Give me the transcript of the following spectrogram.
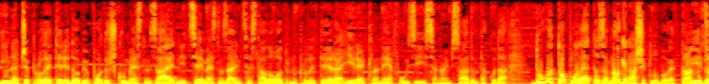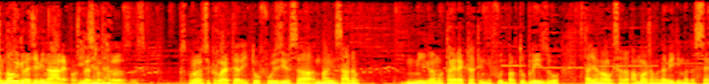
Inače, Proletar je dobio podršku mesne zajednice. Mesna zajednica je stala u odbranu Proletera i rekla ne fuziji sa Novim Sadom. Tako da, dugo toplo leto za mnoge naše klubove. Tako i Biće za mnogi gusto. građevinare, pošto je to, da. spomenuo si proletar i tu fuziju sa Novim Sadom, mi igramo taj rekreativni futbal tu blizu stadiona Novog Sada, pa možemo da vidimo da se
